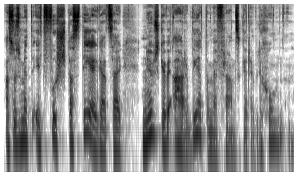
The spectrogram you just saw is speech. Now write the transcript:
Alltså som ett, ett första steg att så här, nu ska vi arbeta med franska revolutionen.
